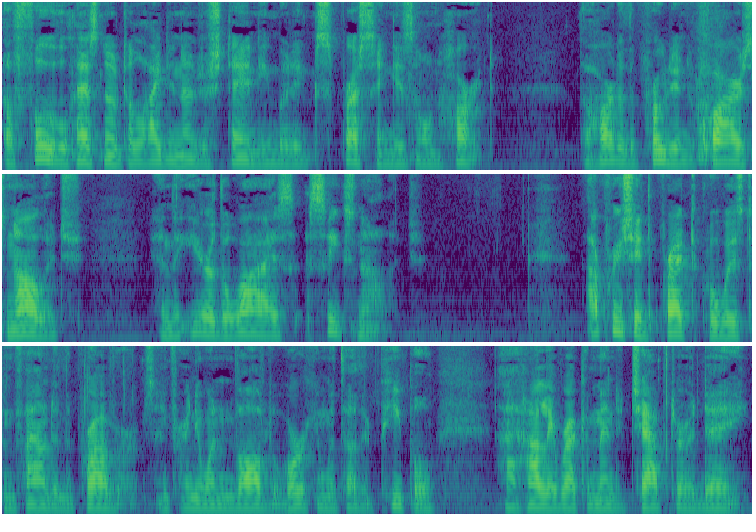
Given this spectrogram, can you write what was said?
A fool has no delight in understanding, but in expressing his own heart. The heart of the prudent acquires knowledge, and the ear of the wise seeks knowledge. I appreciate the practical wisdom found in the Proverbs, and for anyone involved in working with other people, I highly recommend a chapter a day.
